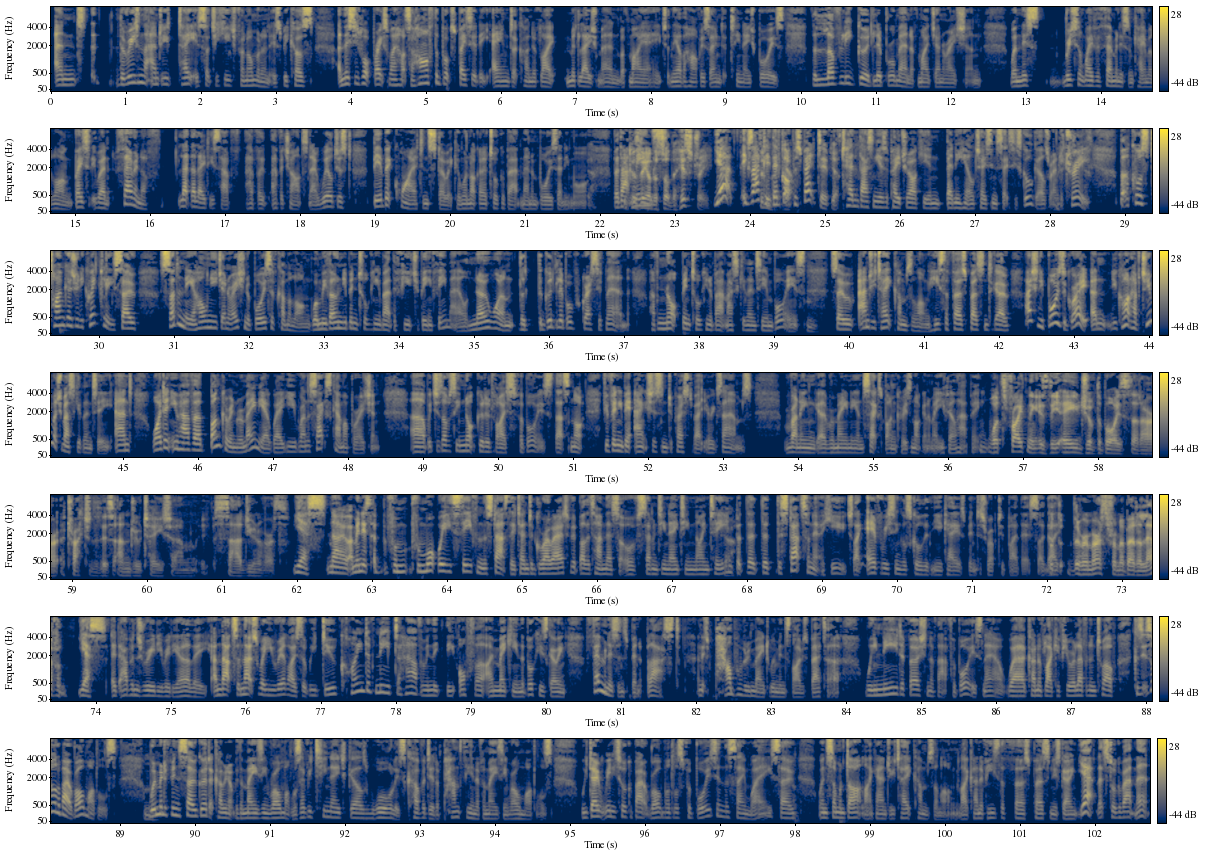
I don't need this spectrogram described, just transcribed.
And the reason that Andrew Tate is such a huge phenomenon is because, and this is what breaks my heart. So half the book's basically aimed at kind of like middle-aged men of my age, and the other half is aimed at teenage boys. The lovely, good liberal men of my generation, when this recent wave of feminism came along, basically went, fair enough. Let the ladies have, have a have a chance now. We'll just be a bit quiet and stoic, and we're not going to talk about men and boys anymore. But that because means they understood the history. yeah, exactly. Didn't they? They've got Yeah. perspective. Yes. 10,000 years of patriarchy and Benny Hill chasing sexy schoolgirls around a tree. But of course, time goes really quickly. So suddenly a whole new generation of boys have come along when we've only been talking about the future being female. No one, the, the good liberal progressive men, have not been talking about masculinity in boys. Hmm. So Andrew Tate comes along. He's the first person to go, actually, boys are great and you can't have too much masculinity. And why don't you have a bunker in Romania where you run a sex cam operation? Uh, which is obviously not good advice for boys. That's not, if you're feeling a bit anxious and depressed about your exams, running a Romanian sex bunker is not going to make you feel happy. What's frightening is the age of the boys that are attracted to this Andrew Tate um, sad universe. Yes, no. I mean, it's uh, from from what we see from the stats, they tend to grow out of it by the time they're sort of 17, 18, 19. But the, the, the stats on it are huge. Like every single school in the UK has been disrupted by this. I, I, But they're immersed from about 11. Yes, it happens really, really early, and that's and that's where you realise that we do kind of need to have. I mean, the, the offer I'm making in the book is going. Feminism's been a blast, and it's palpably made women's lives better. We need a version of that for boys now, where kind of like if you're 11 and 12, because it's all about role models. Hmm. Women have been so good at coming up with amazing role models. Every teenage girl's wall is covered in a pantheon of amazing role models. We don't really talk about role models for boys in the same way. So when someone dark like Andrew Tate comes along, like kind of he's the first person who's going, yeah, let's talk about men.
